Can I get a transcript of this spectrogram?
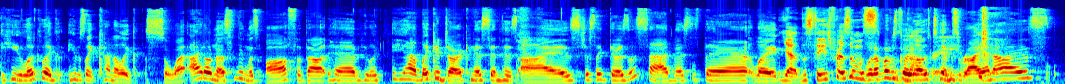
he looked like he was like kind of like sweat. I don't know, something was off about him. He looked he had like a darkness in his eyes, just like there was a sadness there. Like yeah, the stage presence was whatever was, was going on with Tim's Ryan eyes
